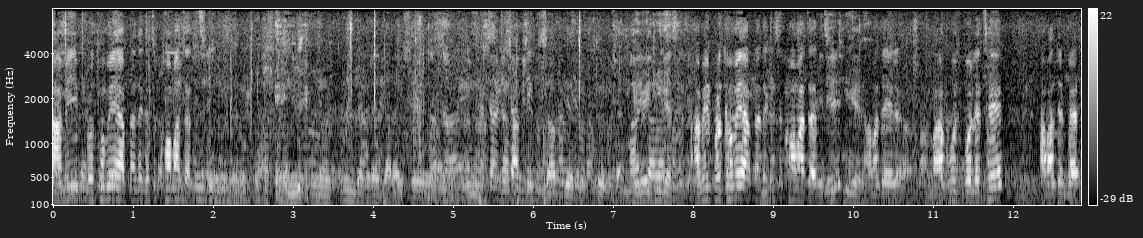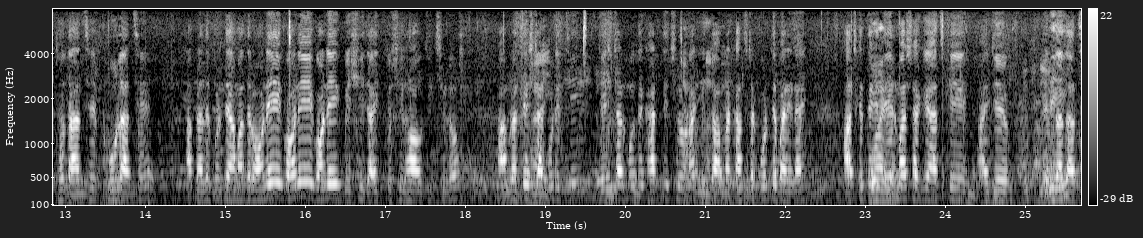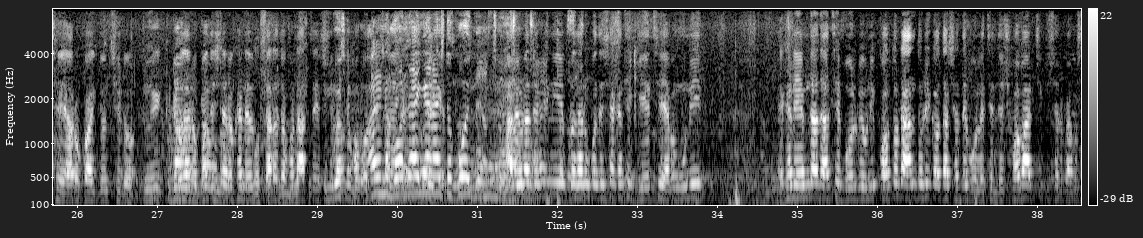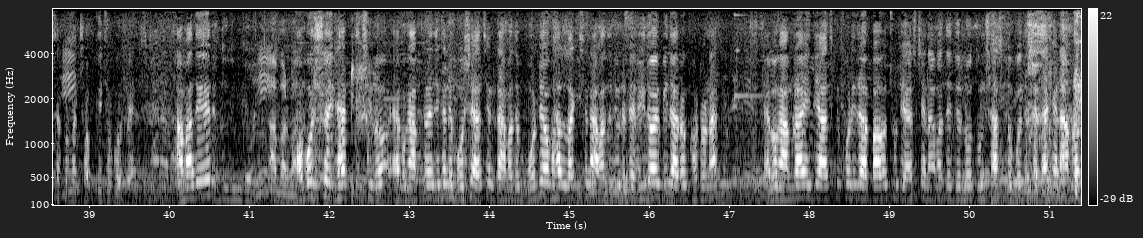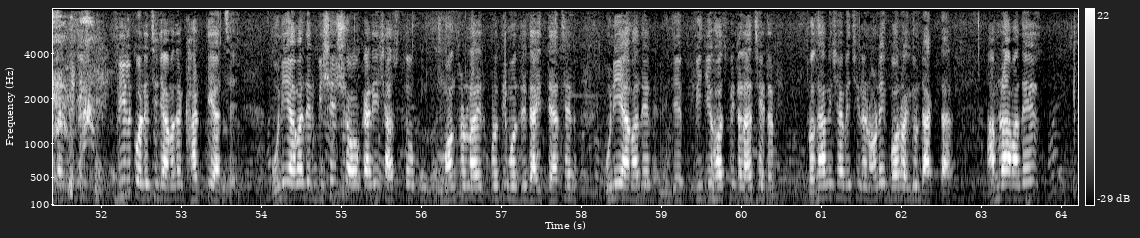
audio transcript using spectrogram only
আমি প্রথমে আপনাদের কাছে ক্ষমা চাচ্ছি। আমি প্রথমে আপনাদের কাছে ক্ষমা চাচ্ছি। আমাদের মাহফুজ বলেছে আমাদের ব্যর্থতা আছে ভুল আছে। আপনাদের প্রতি আমাদের অনেক অনেক অনেক বেশি দায়িত্বশীল হওয়া উচিত ছিল। আমরা চেষ্টা করেছি চেষ্টার মধ্যে ঘাটতি ছিল না কিন্তু আমরা কাজটা করতে পারি নাই। আজকে থেকে দেড় মাস আগে আজকে এই যে এমদাদ আছে আরও কয়েকজন ছিল। প্রধান উপদেষ্টার ওখানে তারা যখন আমি ওনাদেরকে নিয়ে প্রধান উপদেষ্টার কাছে গিয়েছি এবং উনি এখানে এমদাদ আছে বলবে উনি কতটা আন্তরিকতার সাথে বলেছেন যে সবার চিকিৎসার ব্যবস্থা করবেন সবকিছু করবেন। আমাদের অবশ্যই ঘাটতি ছিল এবং আপনারা যেখানে বসে আছেন তা আমাদের মোটেও ভালো লাগছে না। আমাদের জন্য একটা হৃদয় বিদারক ঘটনা। এবং আমরা এই যে আজকে ফরিদা পাও ছুটে আসছেন, আমাদের যে নতুন স্বাস্থ্য উপদেষ্টা, দেখেন আমরা ফিল করেছি যে আমাদের ঘাটতি আছে। উনি আমাদের বিশেষ সহকারী স্বাস্থ্য মন্ত্রণালয়ের প্রতিমন্ত্রী দায়িত্বে আছেন। উনি আমাদের যে পিজি হসপিটাল আছে, এটার প্রধান হিসাবে ছিলেন অনেক বড় একজন ডাক্তার। আমরা আমাদের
